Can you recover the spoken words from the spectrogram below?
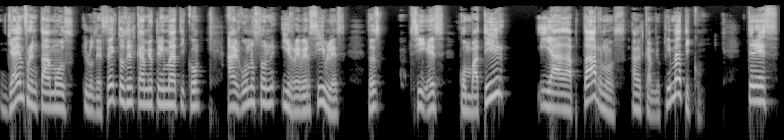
ya enfrentamos los efectos del cambio climático, algunos son irreversibles. Entonces, sí, es combatir y adaptarnos al cambio climático. 3.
